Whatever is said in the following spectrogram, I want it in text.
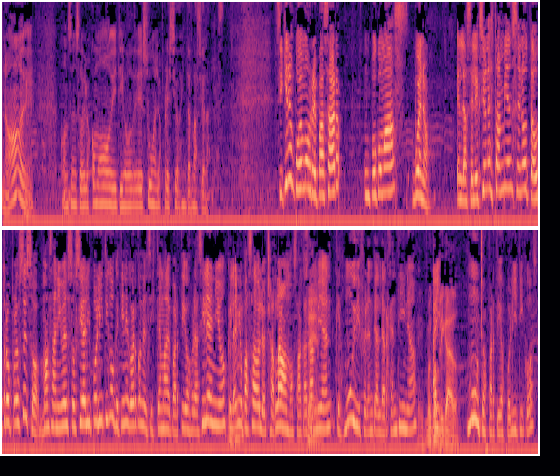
¿no? De consenso de los commodities o de suban los precios internacionales. Si quieren podemos repasar un poco más, bueno, en las elecciones también se nota otro proceso más a nivel social y político que tiene que ver con el sistema de partidos brasileños, que el año pasado lo charlábamos acá Sí. también, que es muy diferente al de Argentina. Sí, muy Hay complicado. muchos partidos políticos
